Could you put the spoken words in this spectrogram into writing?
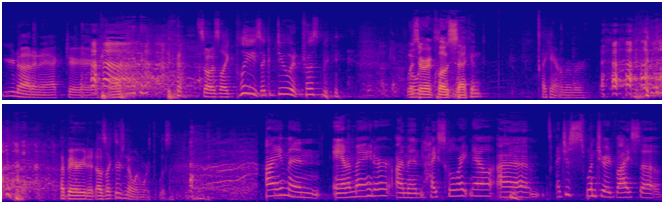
"You're not an actor." so I was like, "Please, I could do it. Trust me." Was But there a close second? I can't remember. I buried it. I was like, "There's no one worth listening." to. I'm an animator. I'm in high school right now. Um, I just want your advice of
